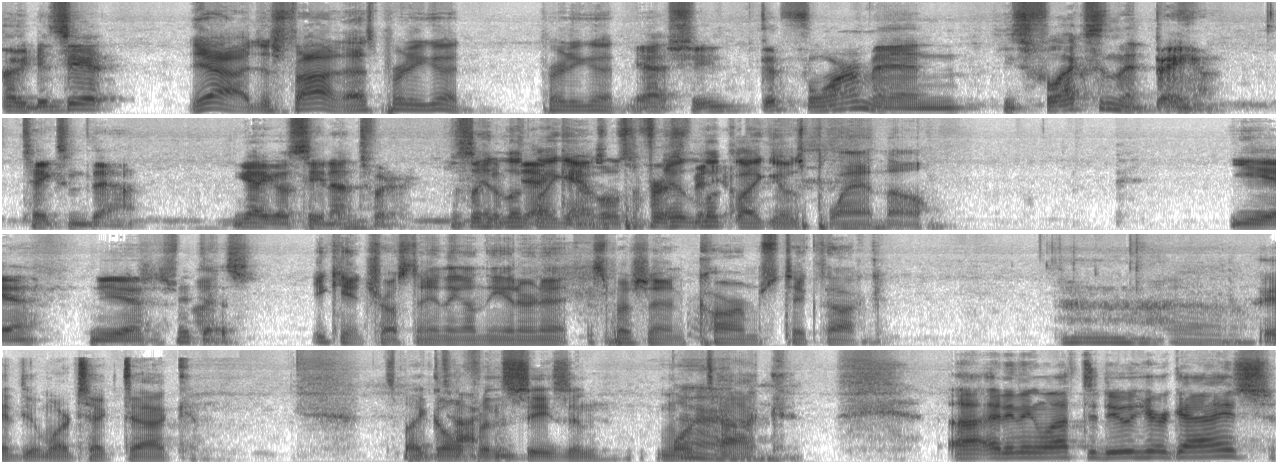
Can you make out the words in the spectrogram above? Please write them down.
Oh, you did see it? Yeah, I just found it. That's pretty good. Pretty good. Yeah, she good form, and he's flexing. Then bam, takes him down. You gotta go see it on Twitter. Just look It up looked Jack like it Campbell. was, the first it video. looked like it was planned though. yeah, yeah, it fine. does. You can't trust anything on the internet, especially on Carm's TikTok. I gotta do more TikTok. It's my goal for the season. More All right. talk. Uh, anything left to do here, guys?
